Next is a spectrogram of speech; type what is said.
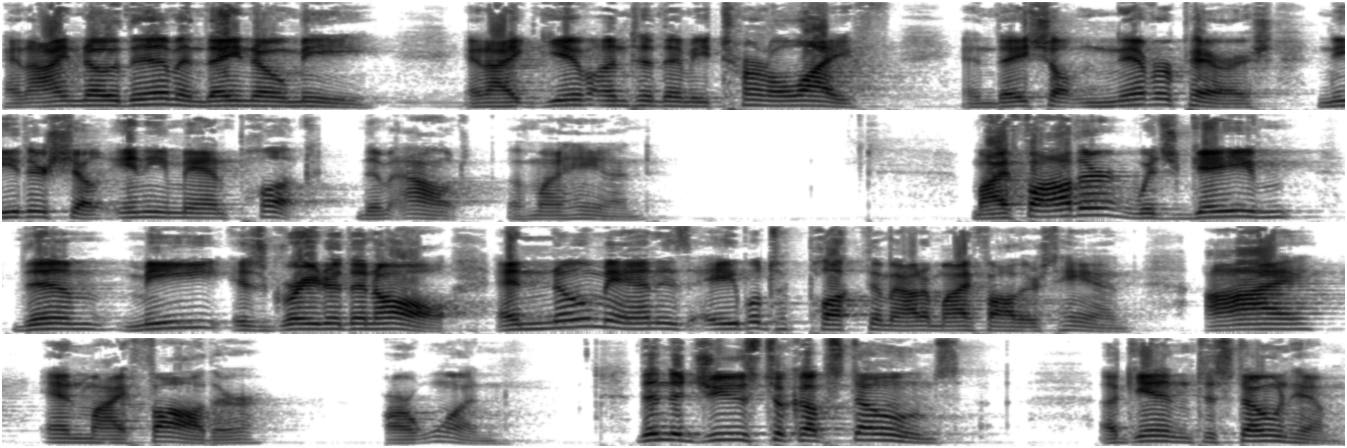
and I know them, and they know me. And I give unto them eternal life, and they shall never perish, neither shall any man pluck them out of my hand. My Father, which gave them me, is greater than all, and no man is able to pluck them out of my Father's hand. I and my Father are one. Then the Jews took up stones again to stone him.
